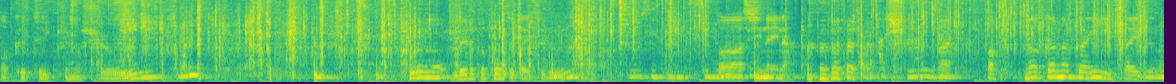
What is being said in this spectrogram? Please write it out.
開けていきましょう。これもベルト通せたりする？乗せたりする。ああしないな。あしない。はい、あなかなかいいサイズの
